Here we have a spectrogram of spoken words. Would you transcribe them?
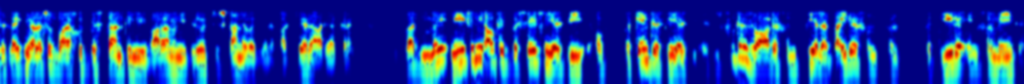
dit lyk nie alles ook baie goed bestand in die warm en die droë toestande wat jy in 'n parkeerarea kry. Wat my, mense nie altyd besef nie is die of bekend is nie is die, is die voedingswaarde van pele beide van vir, vir diere en vir mense.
